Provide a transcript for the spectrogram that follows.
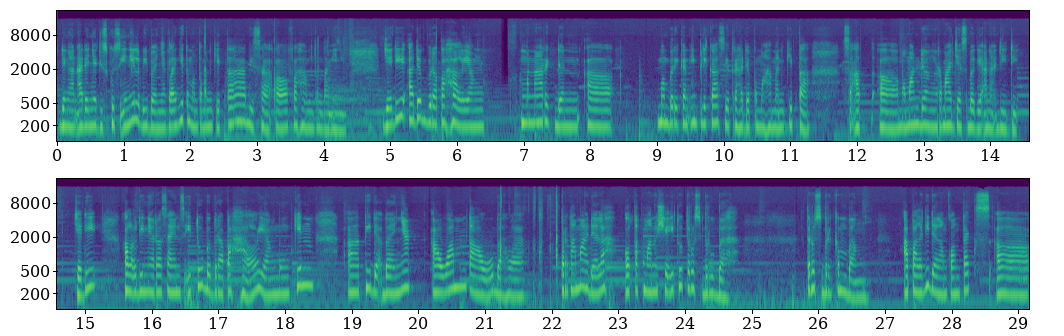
dengan adanya diskusi ini lebih banyak lagi teman-teman kita bisa uh, paham tentang ini. Jadi ada beberapa hal yang menarik dan uh, memberikan implikasi terhadap pemahaman kita saat uh, memandang remaja sebagai anak didik. Jadi kalau di neuroscience itu beberapa hal yang mungkin uh, tidak banyak awam tahu bahwa pertama adalah otak manusia itu terus berubah, terus berkembang, apalagi dalam konteks uh,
